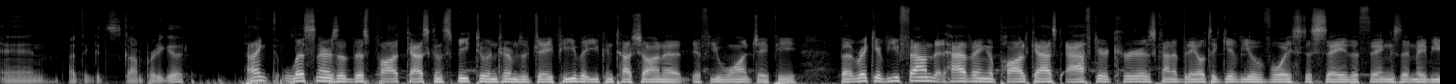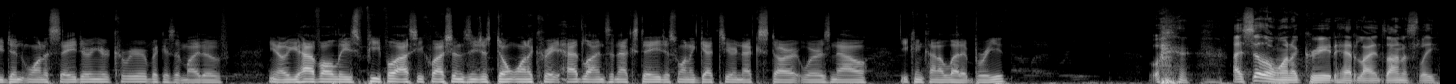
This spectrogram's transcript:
and I think it's gone pretty good. I think listeners of this podcast can speak to in terms of JP, but you can touch on it if you want, JP. But Rick, have you found that having a podcast after your career has kind of been able to give you a voice to say the things that maybe you didn't want to say during your career because it might have, you know, you have all these people ask you questions and you just don't want to create headlines the next day. You just want to get to your next start. Whereas now you can kind of let it breathe. I still don't want to create headlines, honestly.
